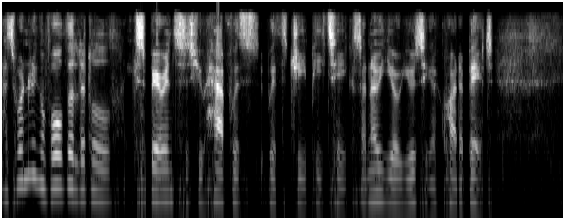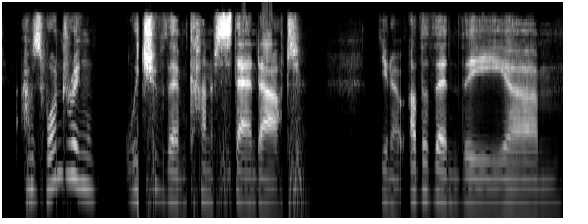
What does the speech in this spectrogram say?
was wondering of all the little experiences you have with with GPT, because I know you're using it quite a bit. I was wondering which of them kind of stand out, you know, other than the, um,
